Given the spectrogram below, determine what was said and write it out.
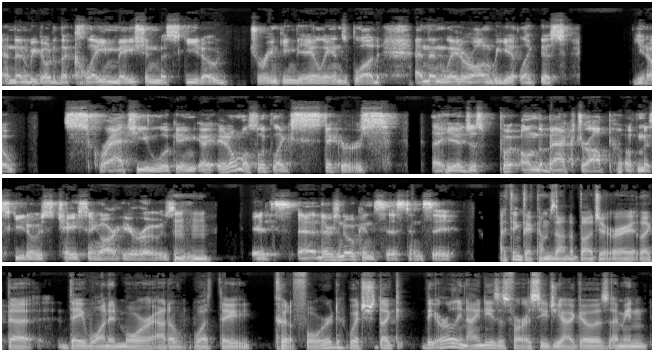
and then we go to the claymation mosquito drinking the alien's blood, and then later on we get like this, you know, scratchy looking. It almost looked like stickers that he had just put on the backdrop of mosquitoes chasing our heroes. Mhm. It's uh, there's no consistency. I think that comes down to budget, right? Like that they wanted more out of what they could afford, which like the early 90s as far as CGI goes, I mean,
